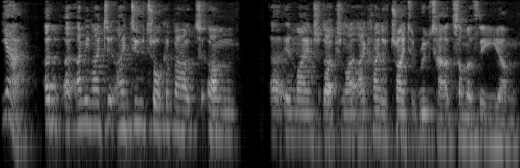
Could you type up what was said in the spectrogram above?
Yeah, um, I mean, I do. I do talk about um, uh, in my introduction. I, I, kind of try to root out some of the um,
